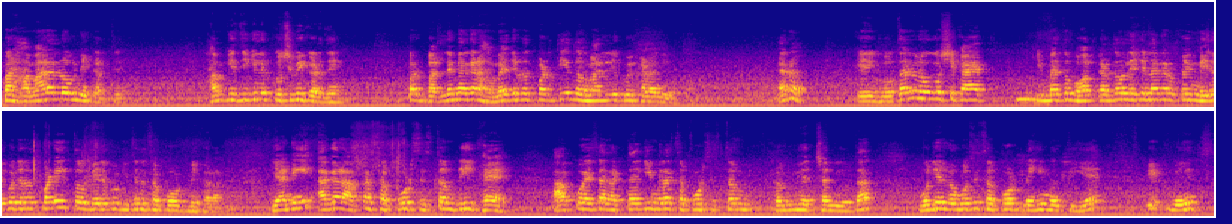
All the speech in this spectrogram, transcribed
पर हमारा लोग नहीं करते। हम किसी के लिए कुछ भी कर दें, पर बदले में अगर हमें ज़रूरत पड़ती है तो हमारे लिए कोई खड़ा नहीं होता। है ना? कि होता है लोगों को शिकायत कि मैं तो बहुत करता हूँ, लेकिन अगर कोई मेरे को ज़रूरत पड़ी तो मेरे को किसी ने सपोर्ट नहीं करा। यानी अगर आपका सपोर्ट सिस्टम वीक है, आपको ऐसा लगता है कि मेरा सपोर्ट सिस्टम कभी भी अच्छा नहीं होता, मुझे लोगों से सपोर्ट नहीं मिलती है इट मीन्स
